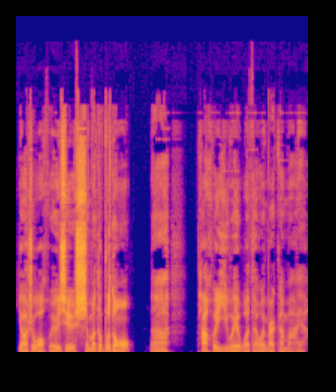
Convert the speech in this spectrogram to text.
要是我回去什么都不懂，那他会以为我在外面干嘛呀？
